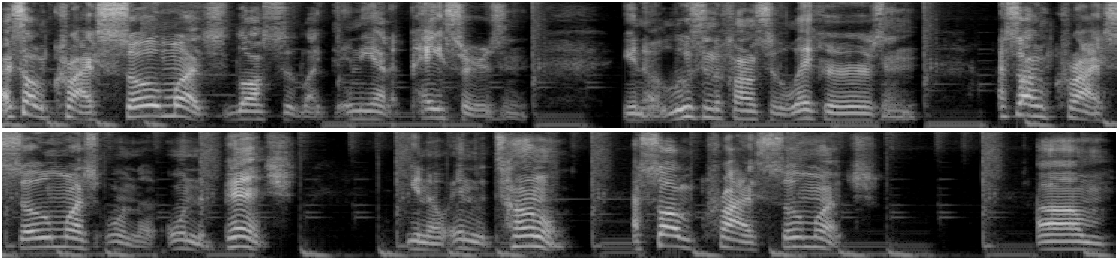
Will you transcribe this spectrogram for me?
I saw him cry so much. lost to like the Indiana Pacers and you know losing the finals to the Lakers, and I saw him cry so much on the on the bench. You know, in the tunnel, I saw him cry so much. Um,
